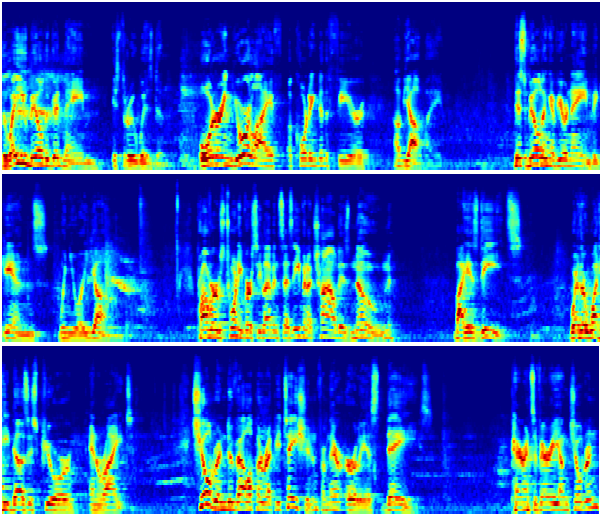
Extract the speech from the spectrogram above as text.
The way you build a good name is through wisdom, ordering your life according to the fear of Yahweh. This building of your name begins when you are young. Proverbs 20, verse 11 says, Even a child is known by his deeds, whether what he does is pure and right. Children develop a reputation from their earliest days. Parents of very young children,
